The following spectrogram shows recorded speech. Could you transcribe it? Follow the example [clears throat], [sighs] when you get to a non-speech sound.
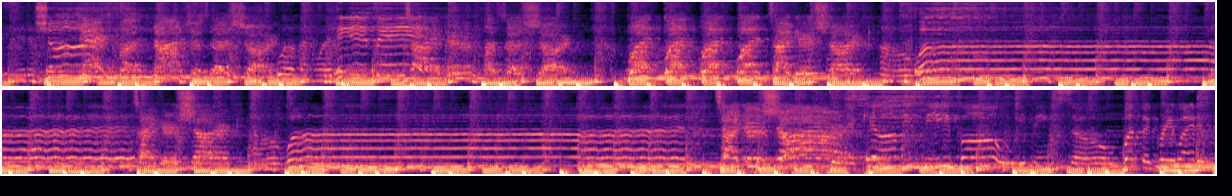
Is it a shark? Yes, but not just a shark. Well, then what is it? Tiger plus a shark. What, what, what, what? Tiger shark. Oh, what? Tiger shark. Oh, what? Tiger shark. Did it kill all these people? We think so. But the great white is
